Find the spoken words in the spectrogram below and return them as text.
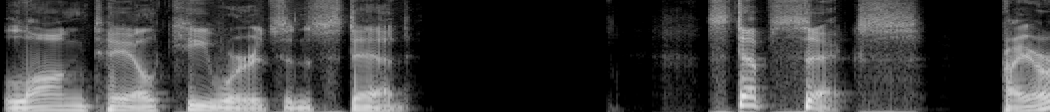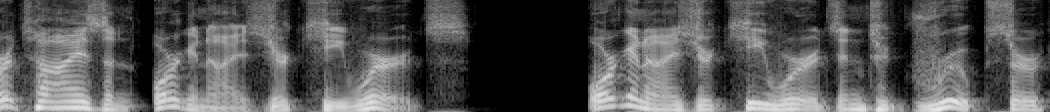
long tail keywords instead. Step 6 Prioritize and organize your keywords. Organize your keywords into groups or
